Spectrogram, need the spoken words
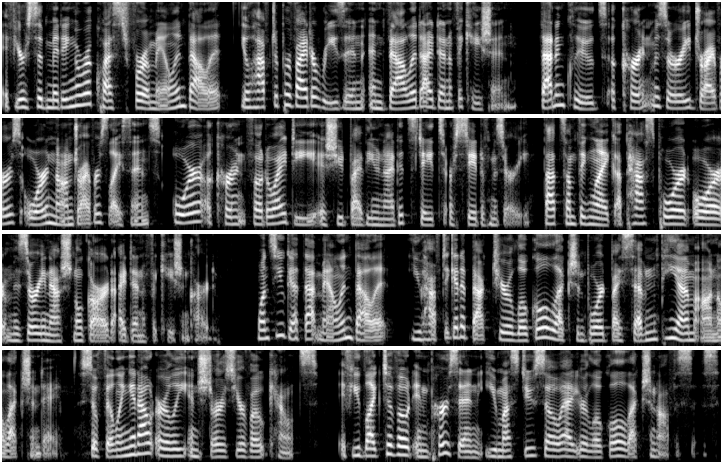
If you're submitting a request for a mail in ballot, you'll have to provide a reason and valid identification. That includes a current Missouri driver's or non driver's license or a current photo ID issued by the United States or state of Missouri. That's something like a passport or Missouri National Guard identification card. Once you get that mail in ballot, you have to get it back to your local election board by 7 p.m. on election day. So filling it out early ensures your vote counts. If you'd like to vote in person, you must do so at your local election offices.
